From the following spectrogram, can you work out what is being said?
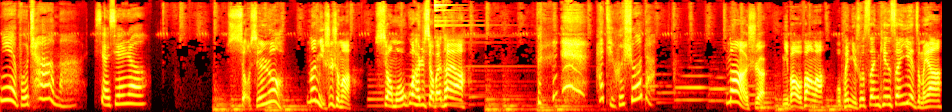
你也不差嘛，小鲜肉。小鲜肉？那你是什么？小蘑菇还是小白菜啊？还挺会说的。那是，你把我放了，我陪你说三天三夜怎么样？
